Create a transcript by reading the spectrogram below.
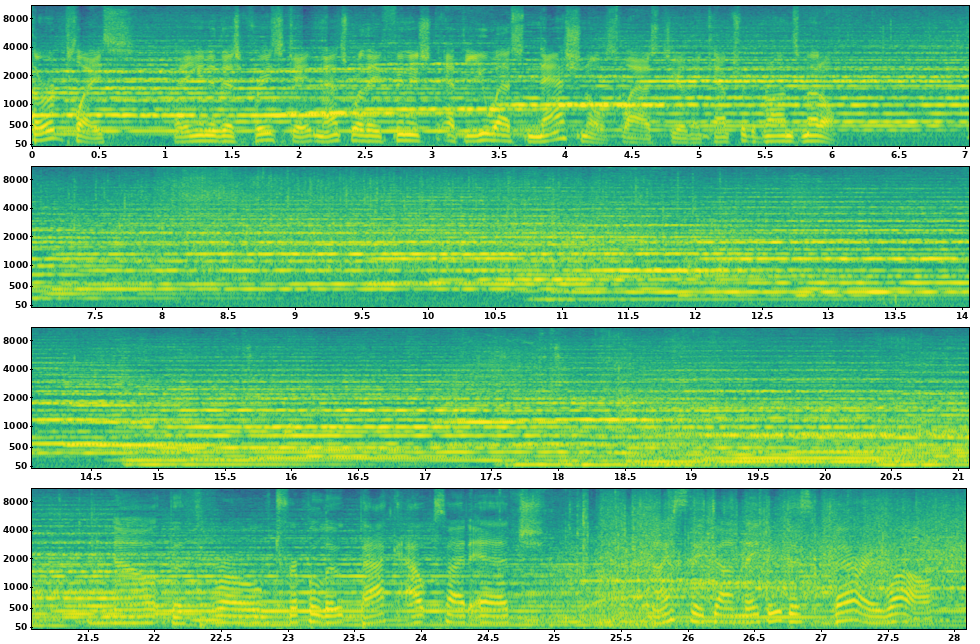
third place heading into this free skate, and that's where they finished at the U.S. Nationals last year. They captured the bronze medal. Outside edge. Nicely done. They do this very well.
